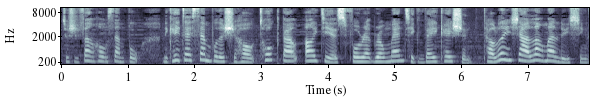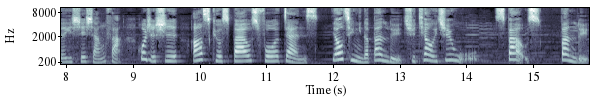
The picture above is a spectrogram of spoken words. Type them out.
就是饭后散步。你可以在散步的时候 talk about ideas for a romantic vacation，讨论一下浪漫旅行的一些想法，或者是 ask your spouse for a dance，邀请你的伴侣去跳一支舞。spouse 伴侣，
